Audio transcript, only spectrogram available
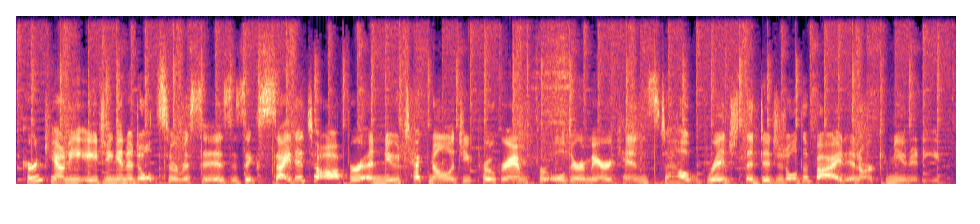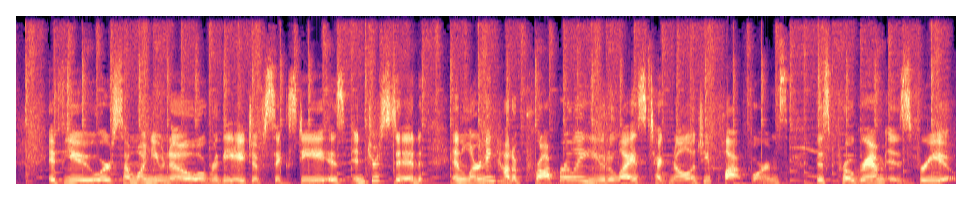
Kern County Aging and Adult Services is excited to offer a new technology program for older Americans to help bridge the digital divide in our community. If you or someone you know over the age of 60 is interested in learning how to properly utilize technology platforms, this program is for you.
